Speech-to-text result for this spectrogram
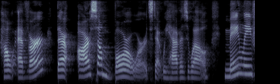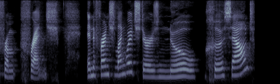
However, there are some borrow words that we have as well, mainly from French. In the French language, there is no G sound.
